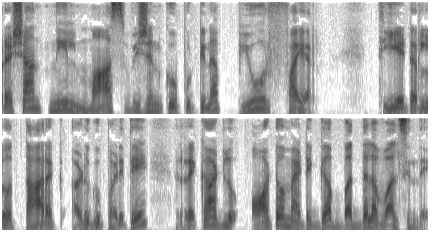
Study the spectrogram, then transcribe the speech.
ప్రశాంత్ నీల్ మాస్ విజన్కు పుట్టిన ప్యూర్ ఫైర్. థియేటర్లో తారక్ అడుగు పడితే రికార్డులు ఆటోమేటిక్గా బద్దలవ్వాల్సిందే.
